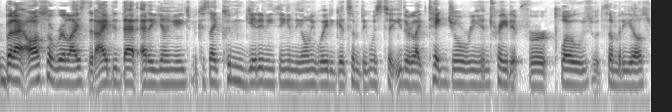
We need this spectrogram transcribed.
but I also realized that I did that at a young age because I couldn't get anything, and the only way to get something was to either like take jewelry and trade it for clothes with somebody else.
